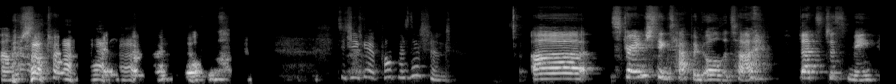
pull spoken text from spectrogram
Um, which sometimes. Did you get propositioned? Uh, strange things happened all the time. That's just me.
